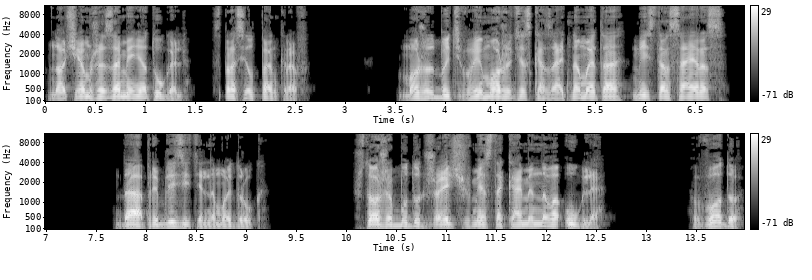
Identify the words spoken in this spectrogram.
«Но чем же заменят уголь?» — спросил Пенкроф. «Может быть, вы можете сказать нам это, мистер Сайрос?» «Да, приблизительно, мой друг. Что же будут жечь вместо каменного угля? Воду,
